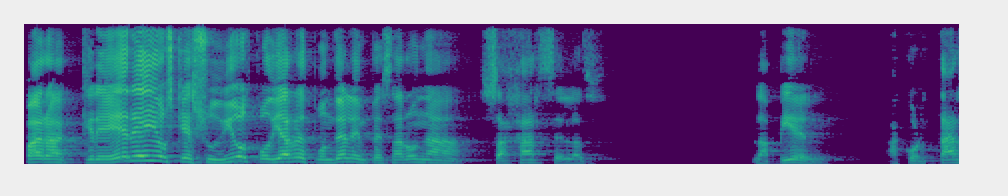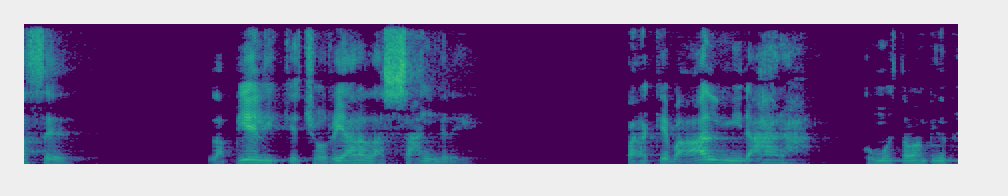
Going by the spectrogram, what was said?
para creer ellos que su Dios podía responderle, empezaron a sajarse la piel, a cortarse la piel y que chorreara la sangre, para que Baal mirara cómo estaban pidiendo.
